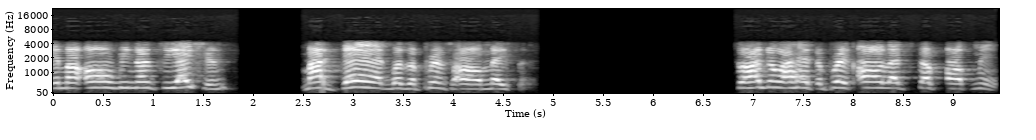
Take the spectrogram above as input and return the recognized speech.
in my own renunciation, my dad was a Prince Hall Mason. So I know I had to break all that stuff off me.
